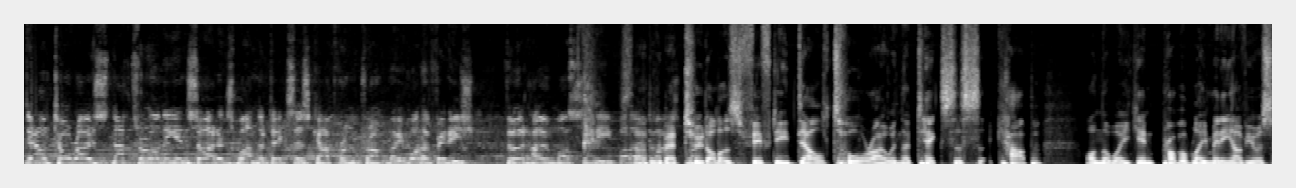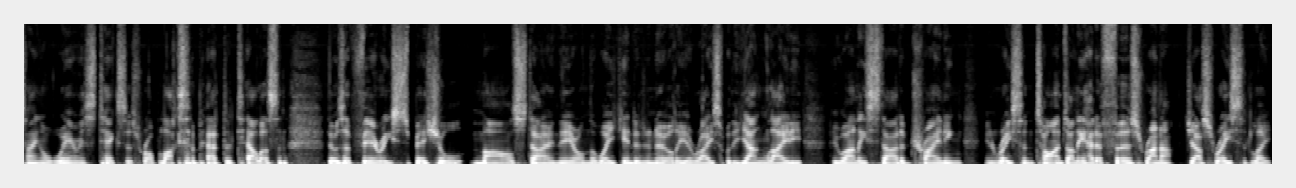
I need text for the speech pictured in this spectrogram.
Del Toro snuck through on the inside. Has won the Texas Cup from Trump Me. What a finish. Third home Mossini. Started about two dollars fifty. Del Toro in the Texas Cup on the weekend. Probably many of you are saying, "Oh, where is Texas?" Rob Luck's about to tell us. And there was a very special milestone there on the weekend at an earlier race with a young lady who only started training in recent times, only had her first runner just recently.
